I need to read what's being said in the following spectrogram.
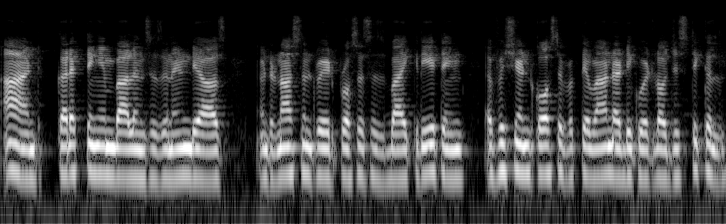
and correcting imbalances in India's international trade processes by creating efficient, cost effective, and adequate logistical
